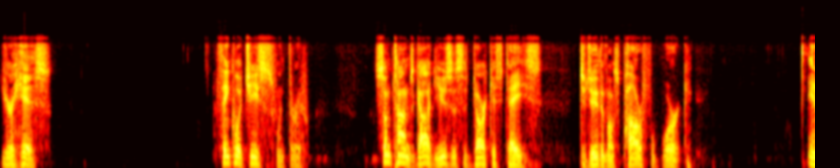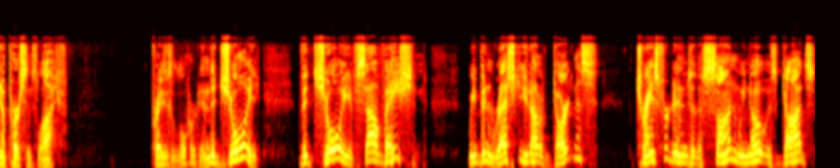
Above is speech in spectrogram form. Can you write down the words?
You're His. Think what Jesus went through. Sometimes God uses the darkest days to do the most powerful work in a person's life. Praise the Lord. And the joy, the joy of salvation We've been rescued out of darkness, transferred into the Son. We know it was God's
